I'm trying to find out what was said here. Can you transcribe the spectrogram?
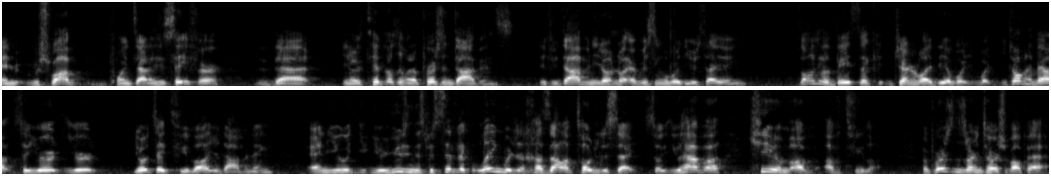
and Rav Schwab points out in his Sefer that, you know, typically when a person davens, if you daven, you don't know every single word that you're saying, as long as you have a basic general idea of what, what you're talking about, so you're, you're Yotzei Tefillah, you're davening, and you, you're using the specific language that Chazal have told you to say. So you have a kiyum of, of Tefillah. If a person is learning Torah Shebaal Peh,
